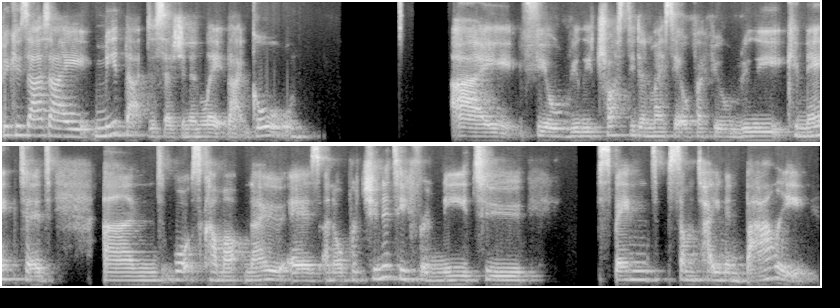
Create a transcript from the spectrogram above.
Because as I made that decision and let that go, I feel really trusted in myself. I feel really connected. And what's come up now is an opportunity for me to spend some time in Bali.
